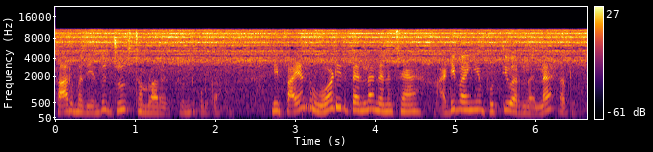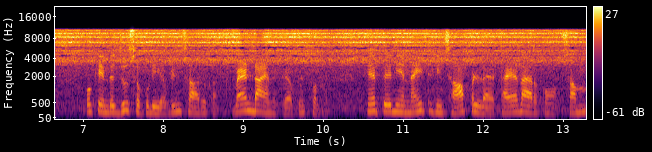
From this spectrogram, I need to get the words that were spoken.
சாருமதி வந்து ஜூஸ் டம்ளார் எடுத்து வந்து கொடுக்கா. நீ பயந்து ஓடிருப்பேன்ல நினச்சேன். அடி வாங்கியும் புத்தி வரலல்ல? அப்படி. ஓகே இந்த ஜூஸை குடி அப்படின்னு சாருக்கா வேண்டாம் எனக்கு அப்படின்னு சொல்கிறேன் நேற்று நீ நைட்டு நீ சாப்பிடல டயர்டாக இருக்கும். சம்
